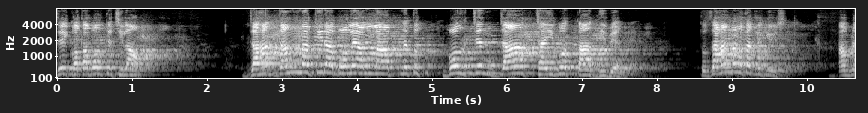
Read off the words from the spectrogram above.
যে কথা বলতেছিলাম, যাহা জান্নাতিরা বলে আল্লাহ, আপনি তো বলছেন, যা চাইব তা দিবেন। তো জাহান থাকলে কি হয়েছে আপনি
